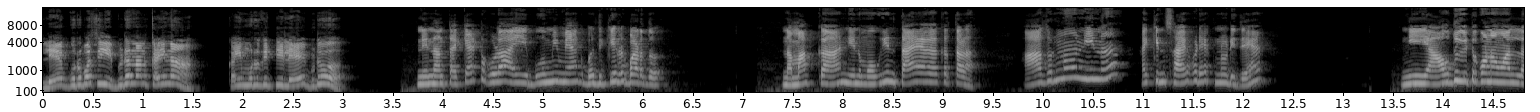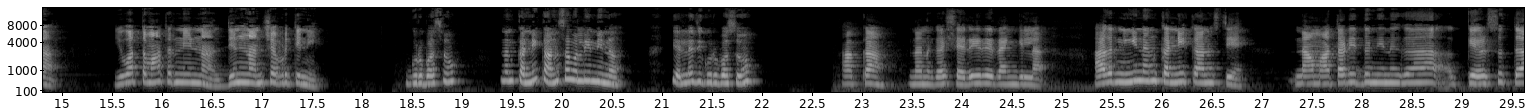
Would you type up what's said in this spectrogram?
ಲೇ ಗುರುಬಸಿ, ಬಿಡು ನನ್ನ ಕೈನ. ಕೈ ಮುರಿದಿಟ್ಟಿಲೇ ಬಿಡು. ನಿನ್ನಂತ ಕೆಟ್ಟ ಹುಳ ಈ ಭೂಮಿ ಮ್ಯಾಗ ಬದುಕಿರಬಾರ್ದು. ನಮ್ಮ ಅಕ್ಕ ನಿನ್ನ ಮಗುವಿನ ತಾಯಿ ಆಗಕತ್ತಾಳ. ಆದ್ರೂ ನೀನು ಆಕಿನ ಸಾಯಿ ಹೊಡ್ಯಕ್ ನೋಡಿದೆ. ನೀ ಯಾವುದು ಇಟ್ಕೊಳವಲ್ಲ ಇವತ್ತು ಮಾತ್ರ ನಿನ್ನ ದಿನ ಅನ್ಸೇ ಬಿಡ್ತೀನಿ. ಗುರುಬಸು ನನ್ನ ಕಣ್ಣಿಗೆ ಕಾಣಿಸವಲ್ಲಿ ನೀನು. ಎಲ್ಲದಿ ಗುರುಬಸು? ಅಕ್ಕ, ನನಗೆ ಶರೀರ ಇರಂಗಿಲ್ಲ. ಆದ್ರೆ ನೀ ನನ್ನ ಕಣ್ಣಿಗೆ ಕಾಣಿಸ್ತಿ. ನಾ ಮಾತಾಡಿದ್ದು ನಿನಗ ಕೇಳಿಸುತ್ತೆ,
